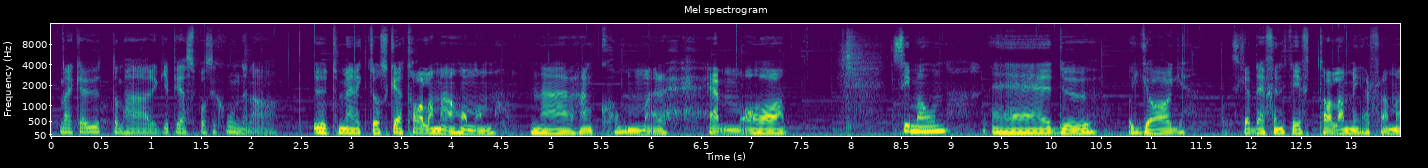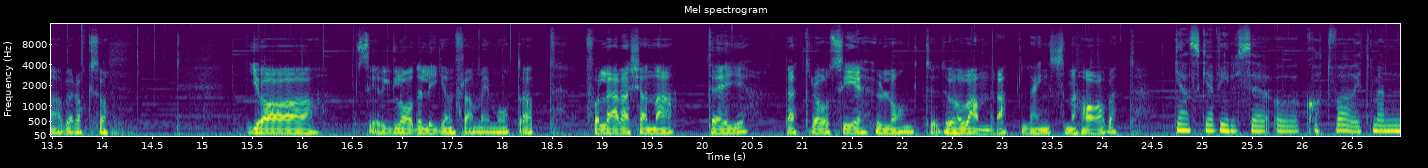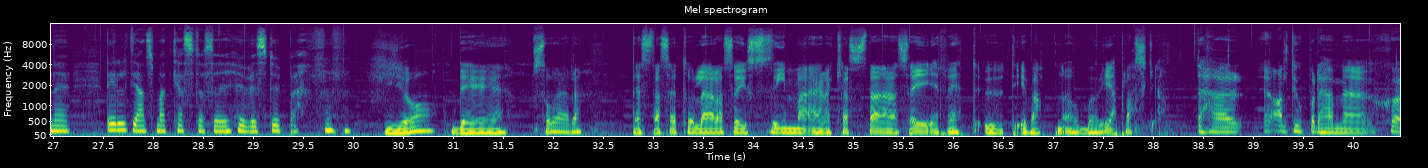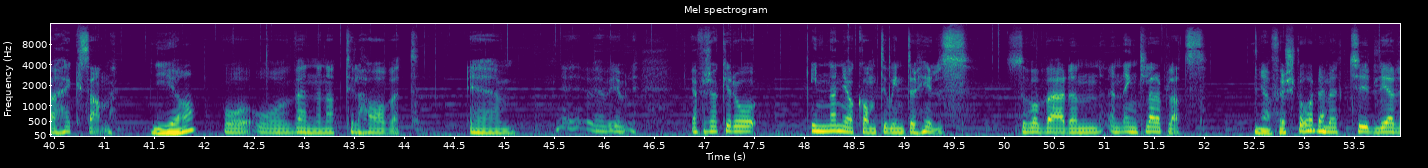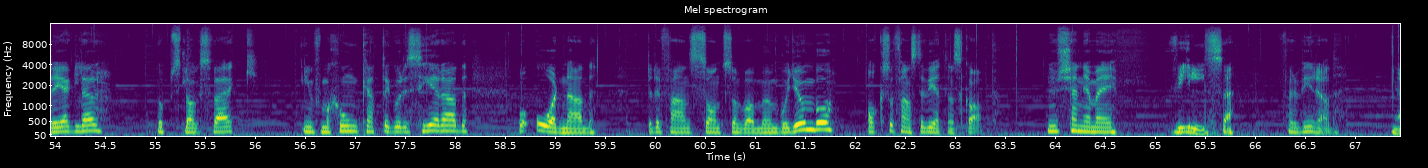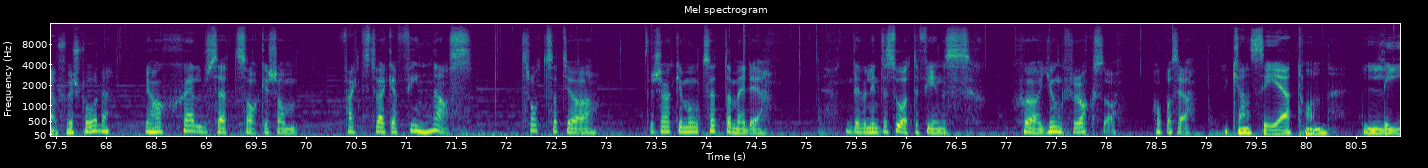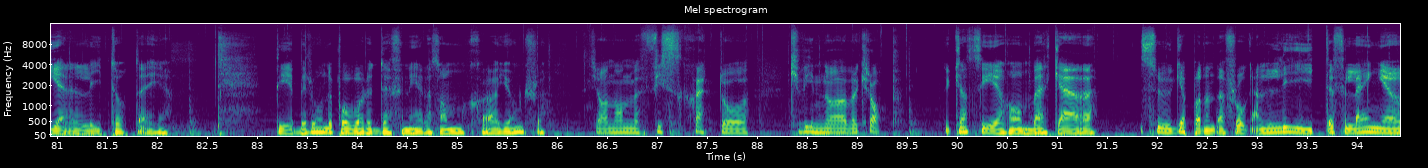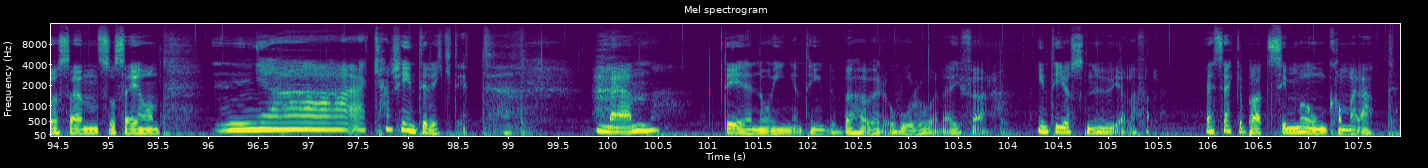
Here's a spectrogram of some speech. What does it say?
märka ut de här GPS-positionerna. Utmärkt, då ska jag tala med honom när han kommer hem. Och Simon, eh, du och jag ska definitivt tala mer framöver också. Jag ser gladeligen fram emot att få lära känna dig bättre och se hur långt du har vandrat längs med havet. Ganska vilse och kortvarigt men eh, det är lite grann som att kasta sig huvudstupa. Ja, det så är det. Bästa sättet att lära sig simma är att kasta sig rätt ut i vattnet och börja plaska. Det här, alltihopa det här med sjöhäxan Ja, och, och vännerna till havet. Eh, jag, jag försöker då, innan jag kom till Winter Hills så var världen en enklare plats. Jag förstår det. Med tydliga regler, uppslagsverk, information kategoriserad och ordnad där det fanns sånt som var mumbo jumbo och så fanns det vetenskap. Nu känner jag mig Vilse. förvirrad. Jag förstår det. Jag har själv sett saker som faktiskt verkar finnas, trots att jag försöker motsätta mig det. Det är väl inte så att det finns sjöjungfrur också, hoppas jag. Du kan se att hon ler lite åt dig. Det är beroende på vad du definierar som sjöjungfru. Ja, någon med fiskstjärt och kvinnoöverkropp. Du kan se hon verkar suga på den där frågan lite för länge och sen så säger hon ja, kanske inte riktigt. Men det är nog ingenting du behöver oroa dig för. Inte just nu i alla fall. Jag är säker på att Simone kommer att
